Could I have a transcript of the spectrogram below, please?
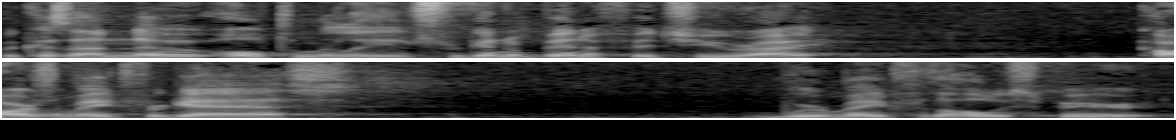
because I know ultimately it's going to benefit you, right? Cars are made for gas. We're made for the Holy Spirit.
